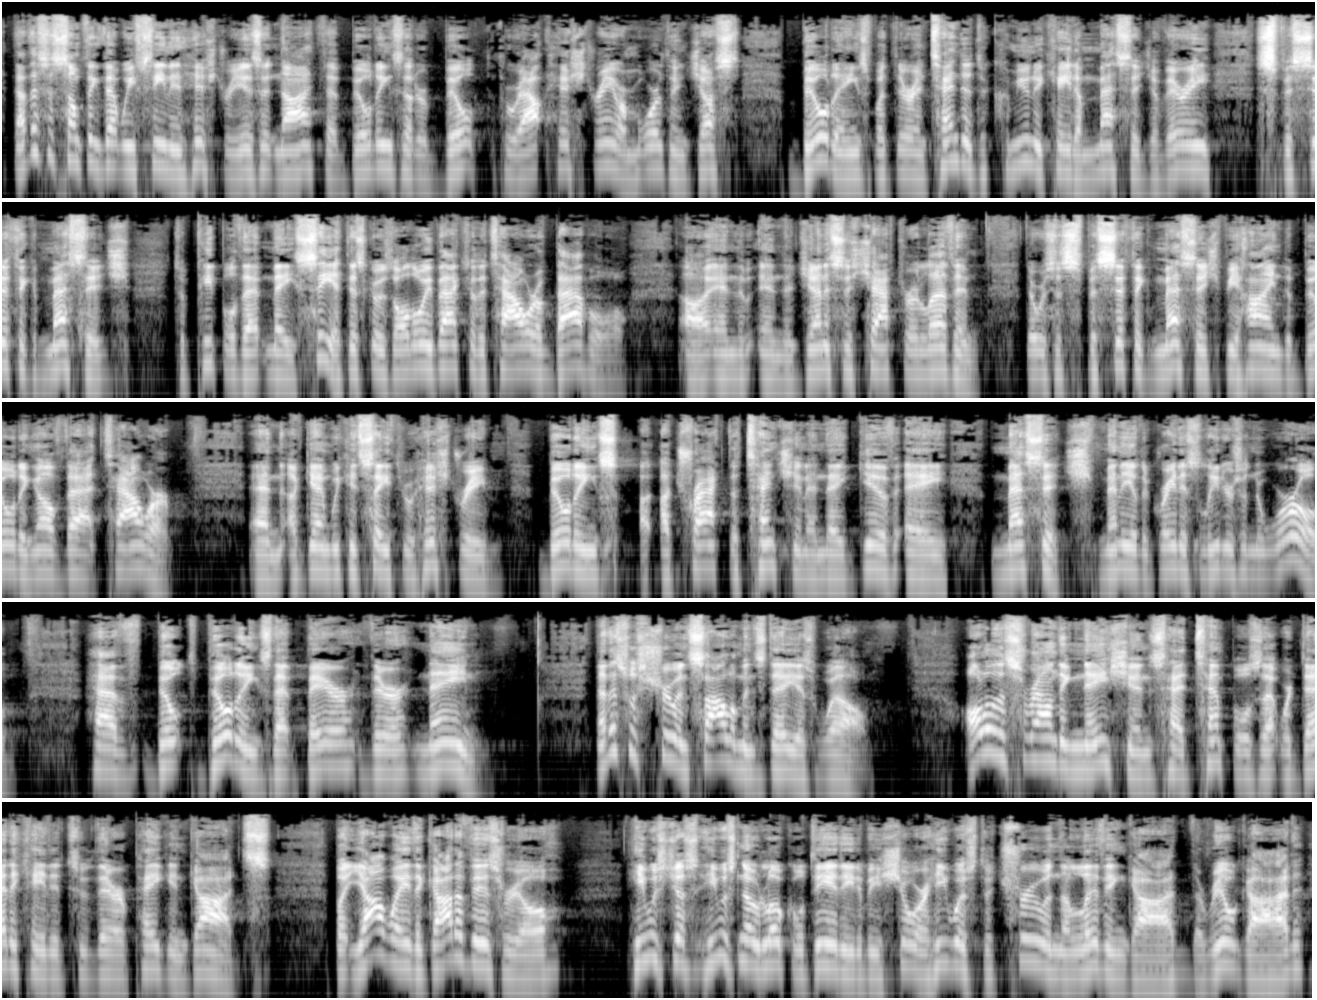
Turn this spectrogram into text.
Now, this is something that we've seen in history, is it not? That buildings that are built throughout history are more than just buildings, but they're intended to communicate a message, a very specific message to people that may see it. This goes all the way back to the Tower of Babel uh, in, the, in the Genesis chapter 11. There was a specific message behind the building of that tower. And again, we could say through history, buildings attract attention and they give a message. Many of the greatest leaders in the world have built buildings that bear their name. Now, this was true in Solomon's day as well. All of the surrounding nations had temples that were dedicated to their pagan gods. But Yahweh, the God of Israel, he was just, he was no local deity to be sure. He was the true and the living God, the real God.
